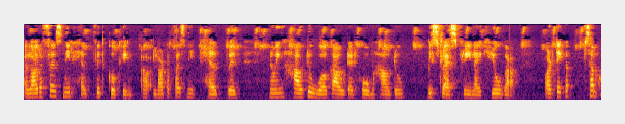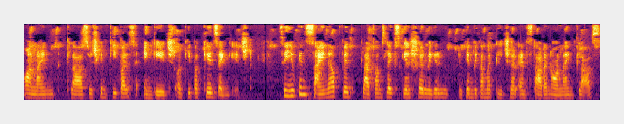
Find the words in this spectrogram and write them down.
A lot of us need help with cooking. A lot of us need help with knowing how to work out at home, how to be stress free, like yoga, or take up some online class which can keep us engaged or keep our kids engaged. So you can sign up with platforms like Skillshare where you can become a teacher and start an online class.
